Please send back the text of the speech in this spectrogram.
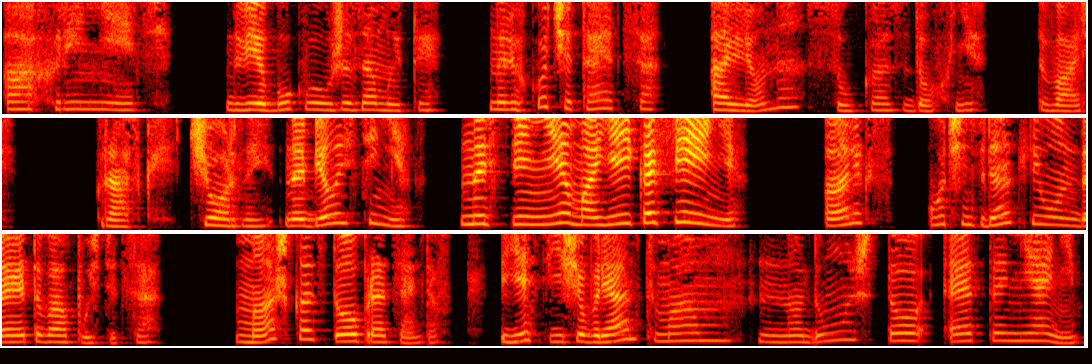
«Охренеть!» Две буквы уже замыты, но легко читается Алена, сука, сдохни. Тварь. Краской, черной, на белой стене. На стене моей кофейни. Алекс, очень вряд ли он до этого опустится. Машка сто процентов. Есть еще вариант, мам, но думаю, что это не они.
